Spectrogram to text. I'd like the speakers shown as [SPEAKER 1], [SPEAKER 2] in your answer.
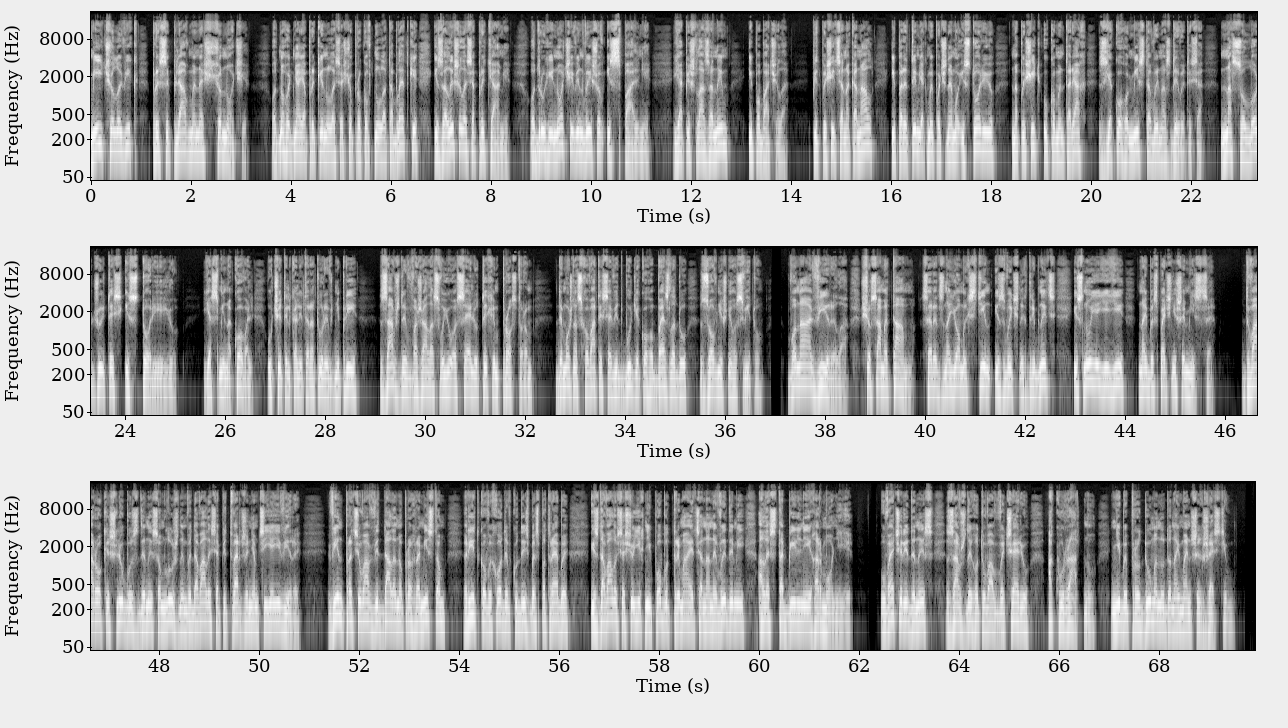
[SPEAKER 1] Мій чоловік присипляв мене щоночі. Одного дня я прикинулася, що проковтнула таблетки і залишилася при тямі. О другій ночі він вийшов із спальні. Я пішла за ним і побачила. Підпишіться на канал, і перед тим, як ми почнемо історію, напишіть у коментарях, з якого міста ви нас дивитеся. Насолоджуйтесь історією. Ясміна Коваль, учителька літератури в Дніпрі, завжди вважала свою оселю тихим простором, де можна сховатися від будь-якого безладу зовнішнього світу. Вона вірила, що саме там, серед знайомих стін і звичних дрібниць, існує її найбезпечніше місце. Два роки шлюбу з Денисом Лужним видавалися підтвердженням цієї віри. Він працював віддалено програмістом, рідко виходив кудись без потреби, і здавалося, що їхній побут тримається на невидимій, але стабільній гармонії. Увечері Денис завжди готував вечерю акуратну, ніби продуману до найменших жестів.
